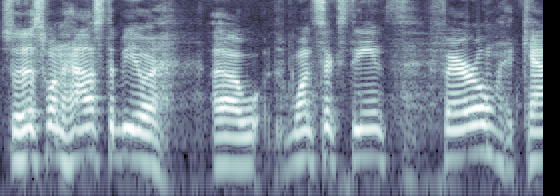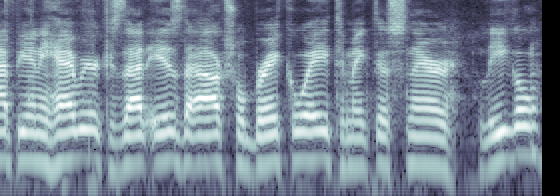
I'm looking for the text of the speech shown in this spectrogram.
So this one has to be a, a 1 16th ferrule. It can't be any heavier because that is the actual breakaway to make this snare legal.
